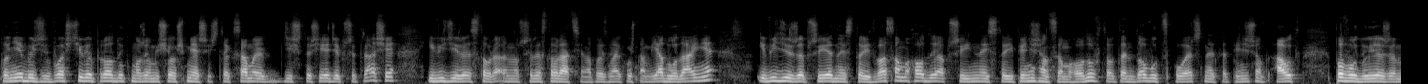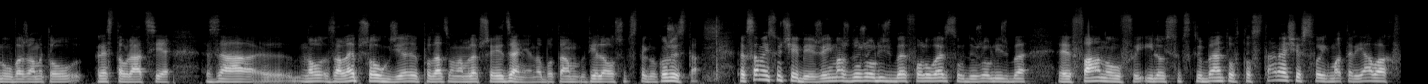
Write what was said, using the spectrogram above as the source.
to nie być właściwy produkt, możemy się ośmieszyć. Tak samo jak gdzieś ktoś jedzie przy trasie i widzi restaura znaczy restaurację, no powiedzmy jakąś tam jadłodajnię i widzi, że przy jednej stoi dwa samochody, a przy innej stoi 50 samochodów, to ten dowód społeczny, te 50 aut powoduje, że my uważamy tą restaurację za, e, no, za lepszą, gdzie podadzą nam lepsze jedzenie, no bo tam wiele osób z tego korzysta. Tak samo jest u Ciebie, jeżeli masz dużą liczbę followersów, dużą liczbę e, fanów, ilość subskrybentów, to staraj się w swoich materiałach,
